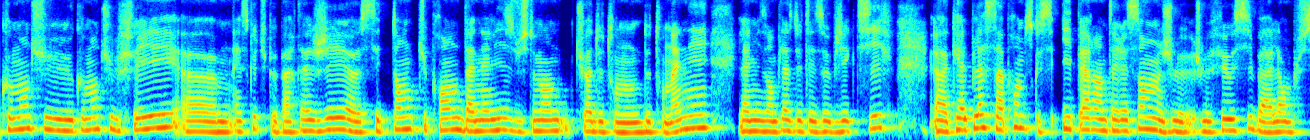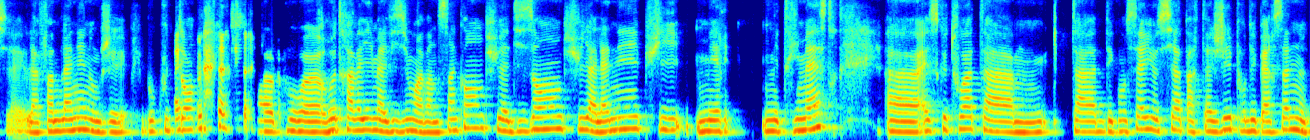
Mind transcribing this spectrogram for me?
comment, tu, comment tu le fais Est-ce que tu peux partager ces temps que tu prends d'analyse justement tu vois, de, ton, de ton année, la mise en place de tes objectifs Quelle place ça prend? Parce que c'est hyper intéressant. Je le, je le fais aussi, bah, là en plus c'est la fin de l'année, donc j'ai pris beaucoup de temps pour retravailler ma vision à 25 ans, puis à 10 ans, puis à l'année, puis mes mes trimestres. Euh, est-ce que toi, tu as, des conseils aussi à partager pour des personnes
